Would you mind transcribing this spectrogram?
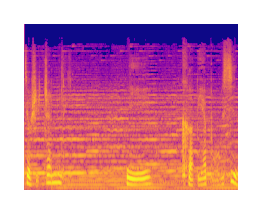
就是真理，你可别不信。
